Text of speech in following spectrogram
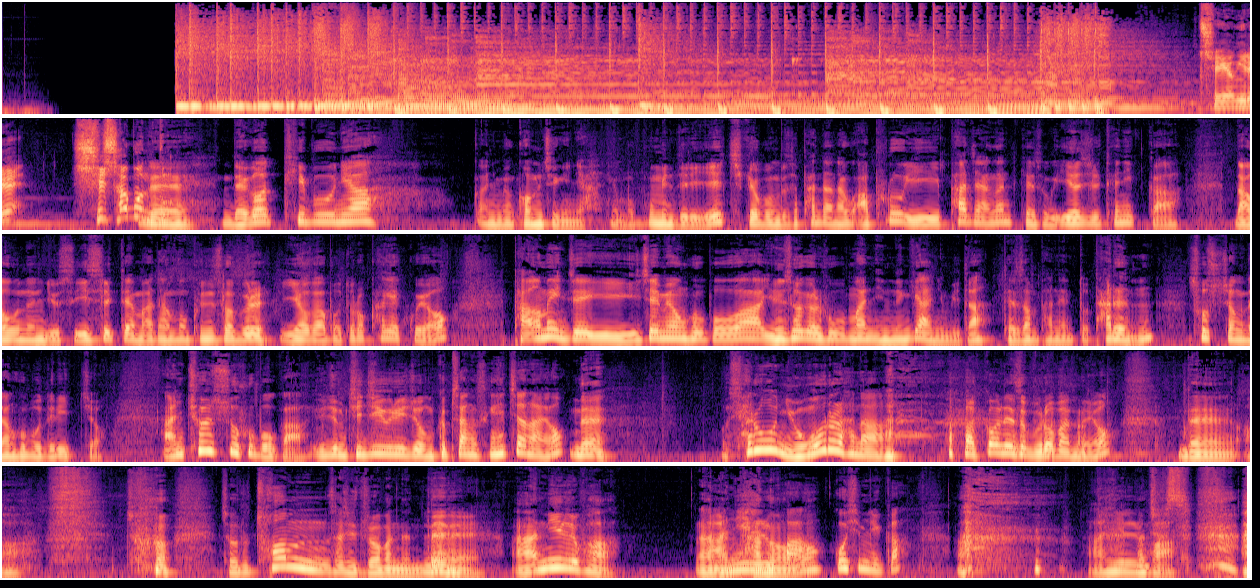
최영일의 시사본부. 네, 네거티브냐 아니면 검증이냐 뭐 국민들이 지켜보면서 판단하고 앞으로 이 파장은 계속 이어질 테니까 나오는 뉴스 있을 때마다 한번 분석을 이어가 보도록 하겠고요. 다음에 이제 이 이재명 후보와 윤석열 후보만 있는 게 아닙니다. 대선판엔 또 다른 소수 정당 후보들이 있죠. 안철수 후보가 요즘 지지율이 좀 급상승했잖아요. 네. 새로운 용어를 하나 꺼내서 물어봤네요. 네. 아. 저, 저도 처음 사실 들어봤는데 네네. 안일화라는 안일화 단어 꽃입니까? 아, 안일화 안철수,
